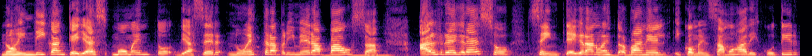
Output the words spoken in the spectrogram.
Nos indican que ya es momento de hacer nuestra primera pausa. Al regreso se integra nuestro panel y comenzamos a discutir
